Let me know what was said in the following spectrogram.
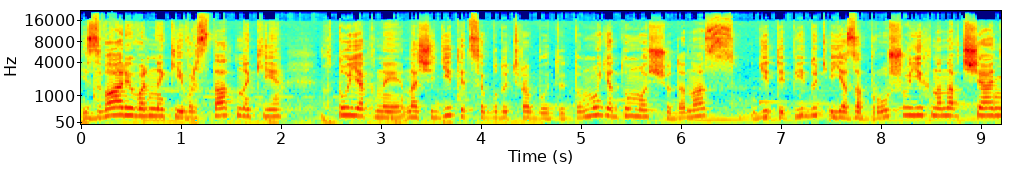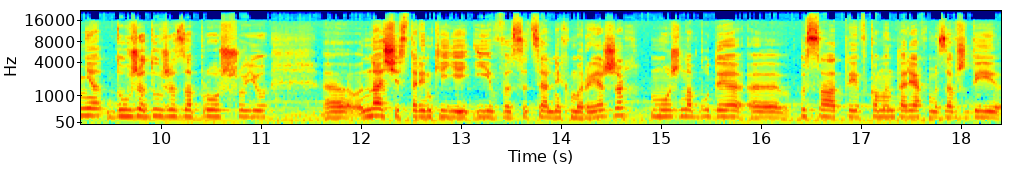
і зварювальники, і верстатники. Хто як не наші діти це будуть робити. Тому я думаю, що до нас діти підуть, і я запрошую їх на навчання. Дуже дуже запрошую. Е, Наші сторінки є і в соціальних мережах. Можна буде е, писати в коментарях. Ми завжди е,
